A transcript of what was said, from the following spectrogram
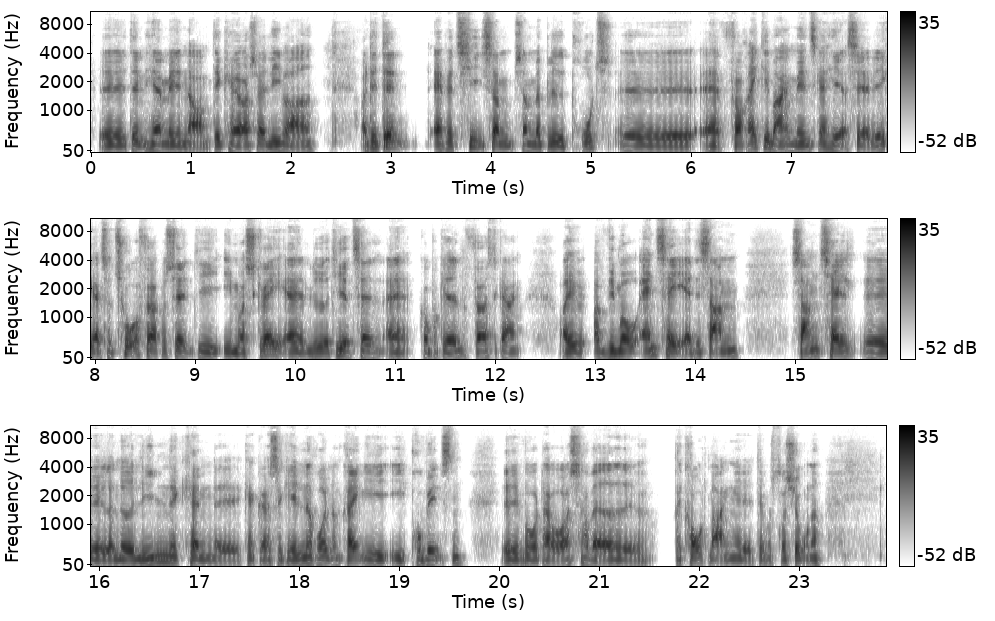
Øh, den her med, om det kan også være lige meget. Og det er den apati, som, som er blevet brudt øh, af, for rigtig mange mennesker her, ser vi ikke. Altså 42 procent i, i Moskva er, lyder de her tal, at gå på gaden for første gang. Og, og vi må jo antage, at det samme samme tal øh, eller noget lignende kan, øh, kan gøre sig gældende rundt omkring i, i provinsen, øh, hvor der jo også har været øh, rekordmange øh, demonstrationer.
